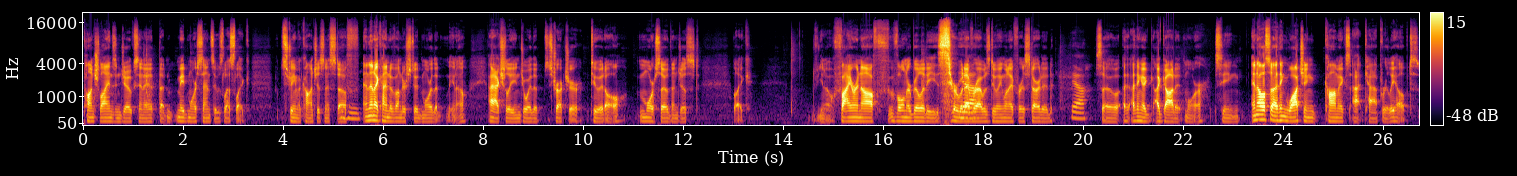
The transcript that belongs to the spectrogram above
punchlines and jokes in it that made more sense. It was less like stream of consciousness stuff. And then I kind of understood more that, you know, I actually enjoy the structure to it all more so than just like you know, firing off vulnerabilities or whatever Yeah. I was doing when I first started. yeah. So I, I think I, I got it more seeing, and also I think watching comics at Cap really helped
